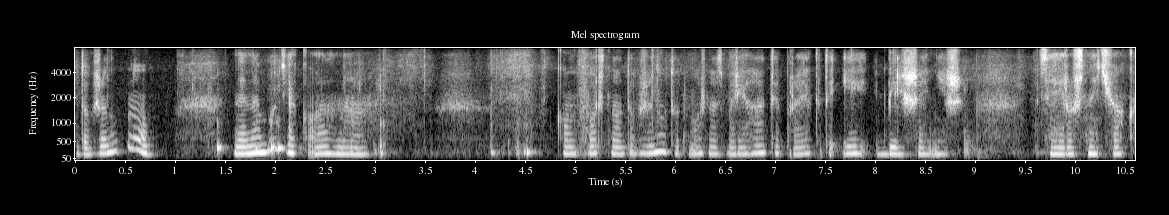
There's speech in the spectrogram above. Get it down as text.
довжину. Ну, не на будь-яку, а на комфортну довжину. Тут можна зберігати проекти і більше, ніж цей рушничок.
